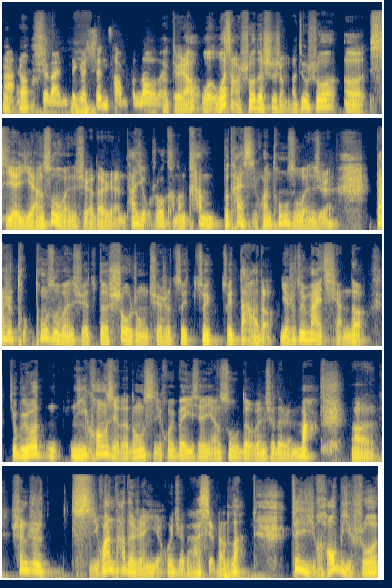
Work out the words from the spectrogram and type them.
然后 对吧？你这个深藏不露了。对，然后我我想说的是什么呢？就是说，呃，写严肃文学的人，他有时候可能看不太喜欢通俗文学，但是通通俗文学的受众却是最最最大的，也是最卖钱的。就比如说倪匡写的东西会被一些严肃的文学的人骂，啊，甚至。喜欢他的人也会觉得他写的烂，这好比说，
